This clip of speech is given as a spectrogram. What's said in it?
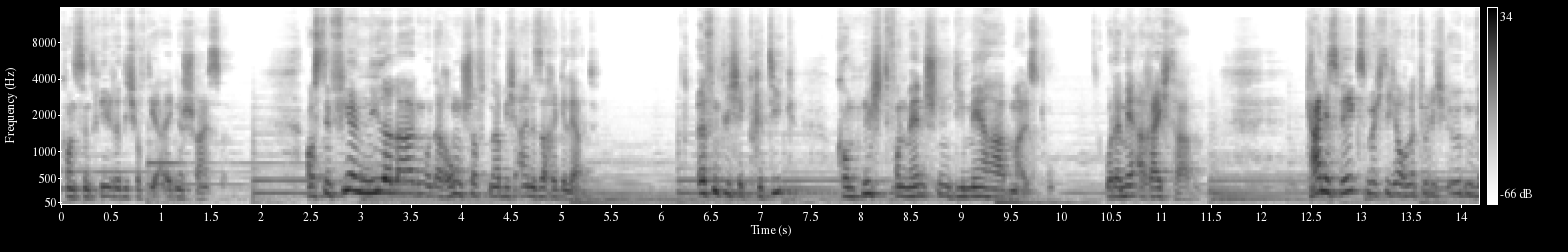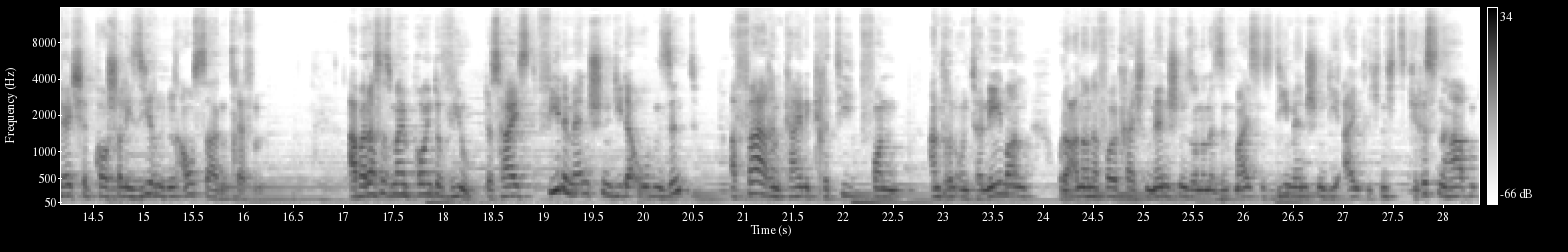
konzentriere dich auf die eigene Scheiße. Aus den vielen Niederlagen und Errungenschaften habe ich eine Sache gelernt. Öffentliche Kritik kommt nicht von Menschen, die mehr haben als du oder mehr erreicht haben. Keineswegs möchte ich auch natürlich irgendwelche pauschalisierenden Aussagen treffen. Aber das ist mein Point of View. Das heißt, viele Menschen, die da oben sind, erfahren keine Kritik von anderen Unternehmern oder anderen erfolgreichen Menschen, sondern es sind meistens die Menschen, die eigentlich nichts gerissen haben,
